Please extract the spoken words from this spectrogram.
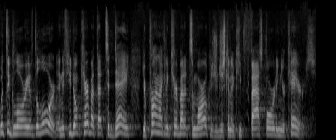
with the glory of the Lord. And if you don't care about that today, you're probably not going to care about it tomorrow because you're just going to keep fast forwarding your cares.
